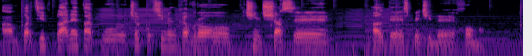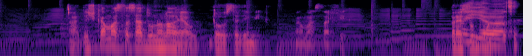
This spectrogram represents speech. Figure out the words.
a împărțit planeta cu cel puțin încă vreo 5-6 alte specii de homo. A, deci cam asta se adună la aia, 200 de mii. Cam asta ar fi. Presupun. Păi, uh, se,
